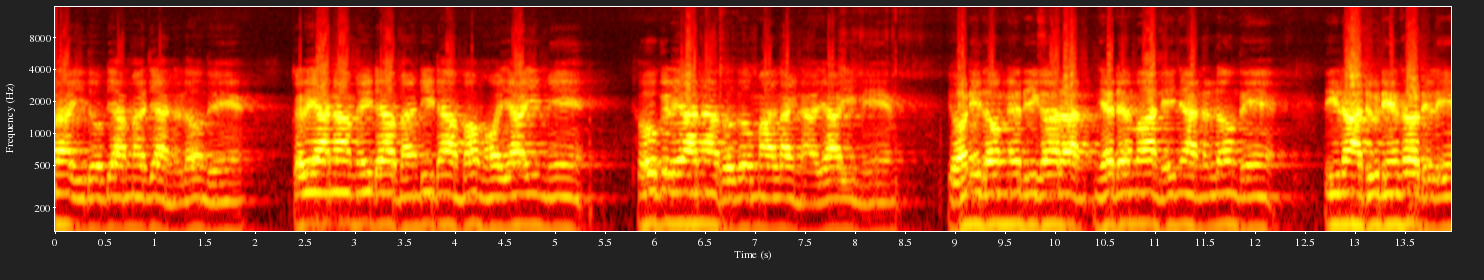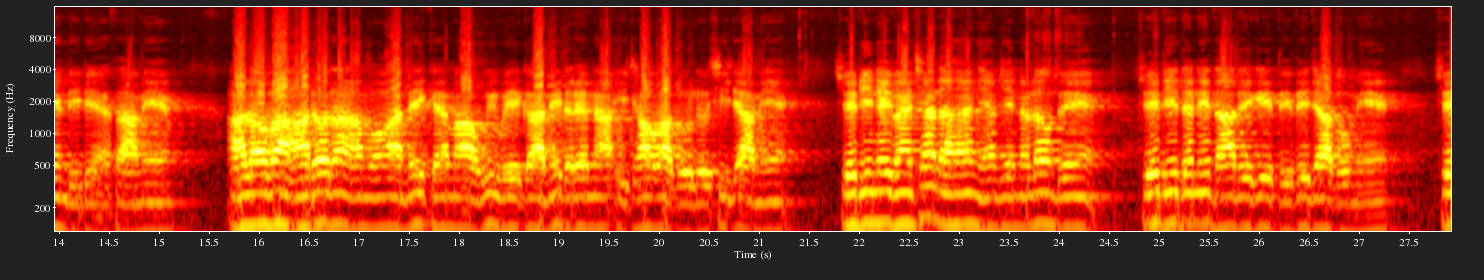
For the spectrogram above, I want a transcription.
သာဤသို့ပြမကြနှလုံးတွင်ကလျာဏမိတ်တာဗန္တိတာမောမောရ၏မင်း ထိုကလျာဏသို့သောမလိုက်နာရ၏မင်းယောနိသောမေတိကာရမြတ်ဓမ္မနေညနှလုံးတွင်သီလဒုတင်သောတလင်းတည်တဲ့အသာမင်းအာလောဘအာဒေါသအမောဟနေကမဝိဝေကနေတရဏဤထာဝကိုလိုရှိကြမည်ရွှေပြည်နိဗ္ဗာန်ချမ်းသာဟန်ဉာဏ်ဖြင့်နှလုံးသွင်းရွှေပြည်တဏိတာတွေကသိသေးကြကုန်မည်ရွှေ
